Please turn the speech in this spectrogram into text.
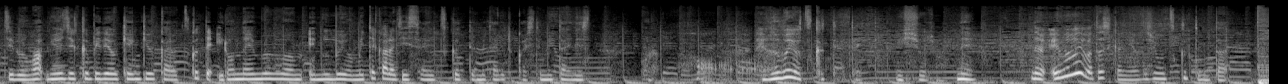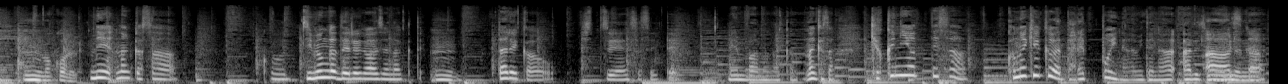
自分はミュージックビデオ研究会を作っていろんな MV を MV を見てから実際に作ってみたりとかしてみたいです。ほら MV を作ってみたいって。一緒じゃねね MV は確かに私も作ってみたい。んうんわかる。ねなんかさここう自分が出る側じゃなくてうん。誰かを出演させてメンバーの中の。なんかさ曲によってさこの曲は誰っぽいなみたいなのあるじゃないですか、あある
